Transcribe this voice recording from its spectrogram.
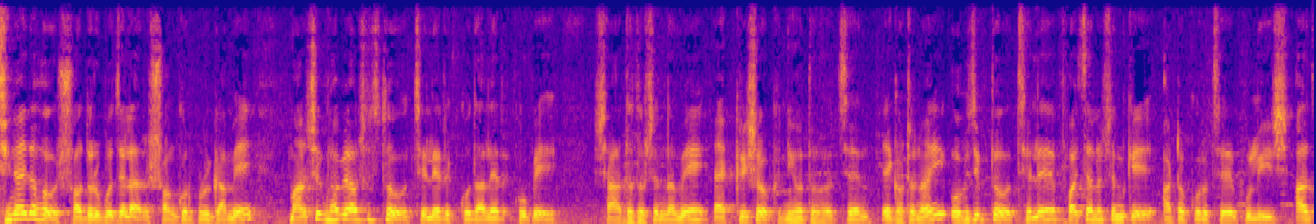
ঝিনাইদহ সদর উপজেলার শঙ্করপুর গ্রামে মানসিকভাবে অসুস্থ ছেলের কোদালের কোপে শাহাদত হোসেন নামে এক কৃষক নিহত হয়েছেন। এ ঘটনায় অভিযুক্ত ছেলে ফয়সাল হোসেনকে আটক করেছে পুলিশ। আজ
